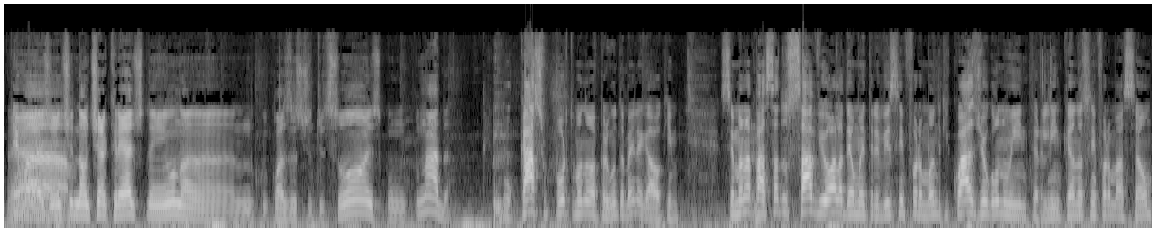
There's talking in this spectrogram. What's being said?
porque, é, uma- A gente não tinha crédito nenhum na- com as instituições, com, com nada. O Cássio Porto manda uma pergunta bem legal aqui. Semana passada o Saviola deu uma entrevista informando que quase jogou no Inter, linkando essa informação.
